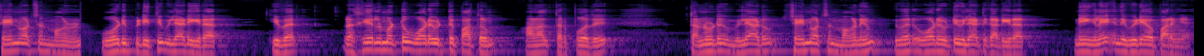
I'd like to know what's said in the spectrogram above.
ஷெயின் வாட்சன் மகனுடன் ஓடி பிடித்து விளையாடுகிறார். இவர் ரசிகர்கள் மட்டும் ஓடவிட்டு பார்த்தோம். ஆனால் தற்போது தன்னுடன் விளையாடும் ஷெயின் வாட்சன் மகனையும் இவர் ஓடவிட்டு விளையாட்டு காட்டுகிறார். நீங்களே இந்த வீடியோவை பாருங்கள்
